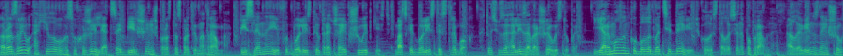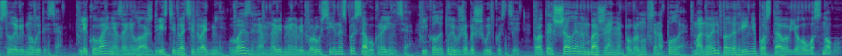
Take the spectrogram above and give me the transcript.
Розрив ахілового сухожилля це більше ніж просто спортивна травма. Після неї футболісти втрачають швидкість, баскетболісти стрибок. Хтось взагалі завершує виступи. Ярмоленку було 29, коли сталося непоправне, але він знайшов сили відновитися. Лікування зайняло аж 222 дні. Вестгем, на відміну від Борусії, не списав українця, і коли той вже без швидкості, проте з шаленим бажанням повернувся на поле, Мануель Пелегріні поставив його в основу.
